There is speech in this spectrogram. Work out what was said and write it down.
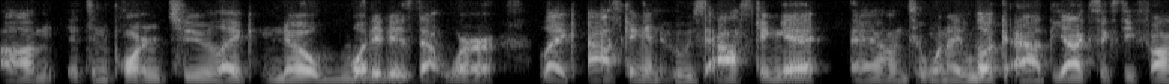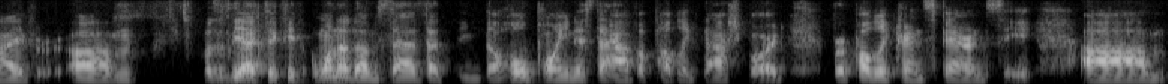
um, it's important to like know what it is that we're like asking and who's asking it. And when I look at the Act 65 um, was it the 65? One of them says that the whole point is to have a public dashboard for public transparency. Um,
